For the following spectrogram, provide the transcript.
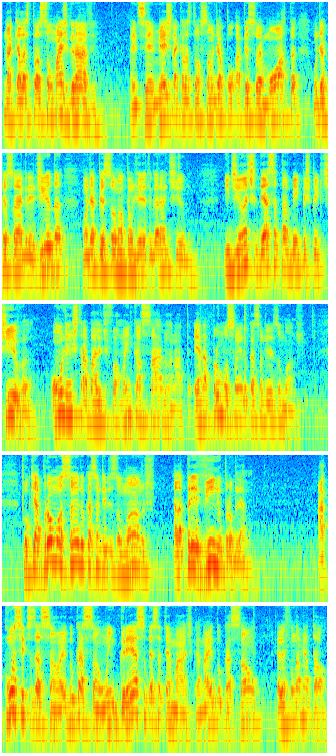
naquela situação mais grave. A gente se remete naquela situação onde a, a pessoa é morta, onde a pessoa é agredida, onde a pessoa não tem um direito garantido. E diante dessa também perspectiva, onde a gente trabalha de forma incansável, Renata, é na promoção e educação de direitos humanos. Porque a promoção e educação de direitos humanos, ela previne o problema a conscientização, a educação, o ingresso dessa temática na educação, ela é fundamental.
